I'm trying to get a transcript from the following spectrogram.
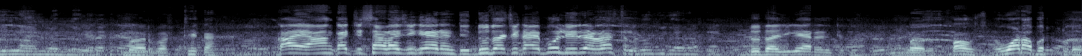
जिल्हा अहमदनगर. बरं बरं. ठीक आहे. काय अंगाची साडाची गॅरंटी दुधाची काय बोली रे राहतील दुधाची गॅरंटी बरं पाऊस वडा बरं पुढं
